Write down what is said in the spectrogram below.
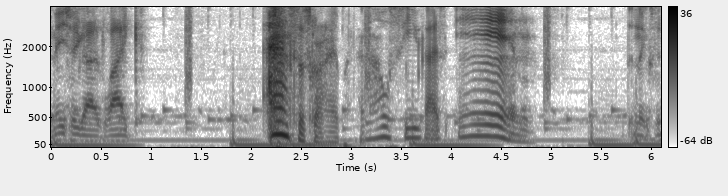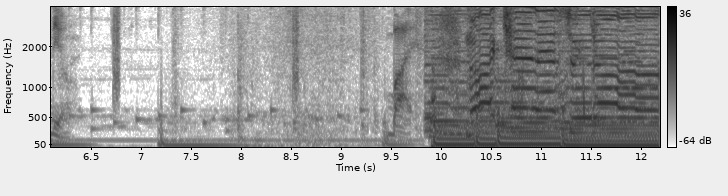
make sure you guys like and subscribe, and I will see you guys in the next video. No, I can't let you down.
